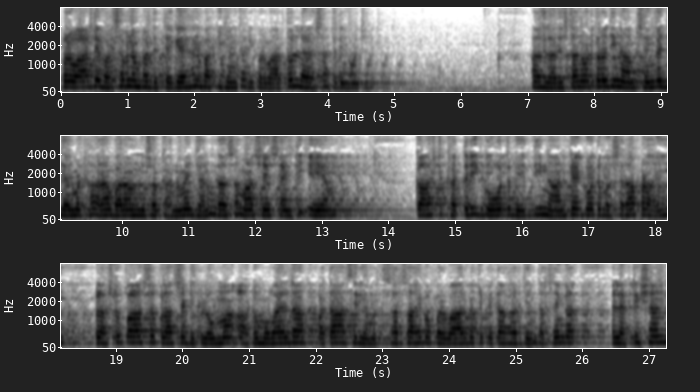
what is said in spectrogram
ਪਰਿਵਾਰ ਦੇ WhatsApp ਨੰਬਰ ਦਿੱਤੇ ਗਏ ਹਨ। ਬਾਕੀ ਜਾਣਕਾਰੀ ਪਰਿਵਾਰ ਤੋਂ ਲੈ ਸਕਦੇ ਹੋ ਜੀ। ਅਗਲਾ ਰਿਸ਼ਤਾ ਨੋਟ ਕਰੋ ਜੀ। ਨਾਮ ਸਿੰਘ, ਜਨਮ 18 12 1991 ਜਨਮ ਦਾ ਸਮਾਂ 6:37 AM ਕਾਸਟ ਖੱਤਰੀ ਗੋਤ ਵੇਦੀ ਨਾਨਕੇ ਗੋਤ ਬਸਰਾ ਪੜ੍ਹਾਈ plus 2 pass plus diploma automobile ਦਾ ਪਤਾ ਸ੍ਰੀ ਅੰਮ੍ਰਿਤਸਰ ਸਾਹਿਬ ਪਰਿਵਾਰ ਵਿੱਚ ਪਿਤਾ ਹਰਜਿੰਦਰ ਸਿੰਘ ਇਲੈਕਟ੍ਰੀਸ਼ੀਅਨ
